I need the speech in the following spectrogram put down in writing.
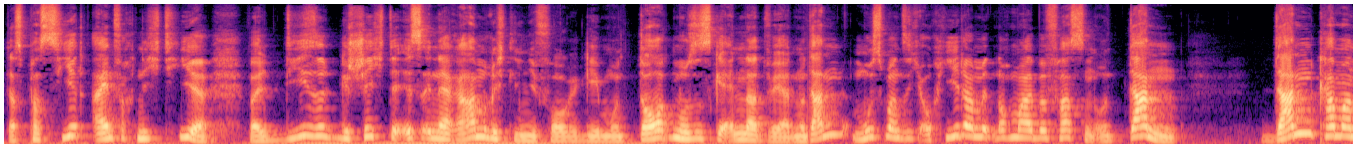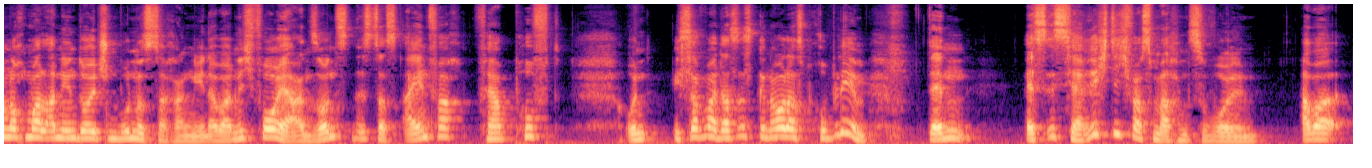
Das passiert einfach nicht hier, weil diese Geschichte ist in der Rahmenrichtlinie vorgegeben und dort muss es geändert werden. Und dann muss man sich auch hier damit nochmal befassen. Und dann dann kann man noch mal an den Deutschen Bundestag rangehen, aber nicht vorher. Ansonsten ist das einfach verpufft. Und ich sag mal, das ist genau das Problem. Denn es ist ja richtig, was machen zu wollen. Aber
